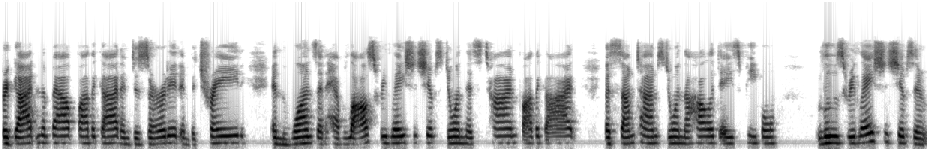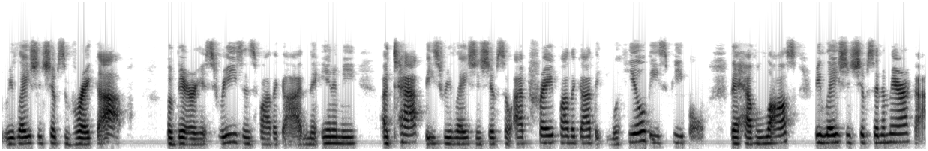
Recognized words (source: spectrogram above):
forgotten about, Father God, and deserted and betrayed, and the ones that have lost relationships during this time, Father God. But sometimes during the holidays, people lose relationships and relationships break up for various reasons, Father God, and the enemy attack these relationships. So I pray, Father God, that you will heal these people that have lost relationships in America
